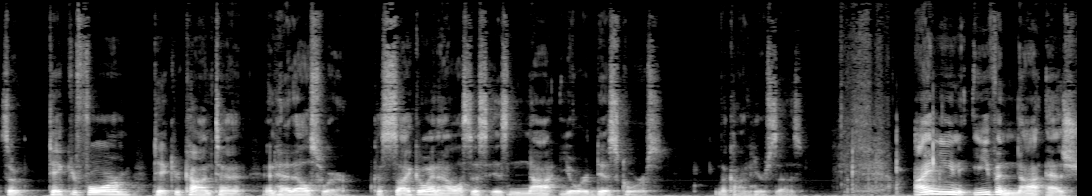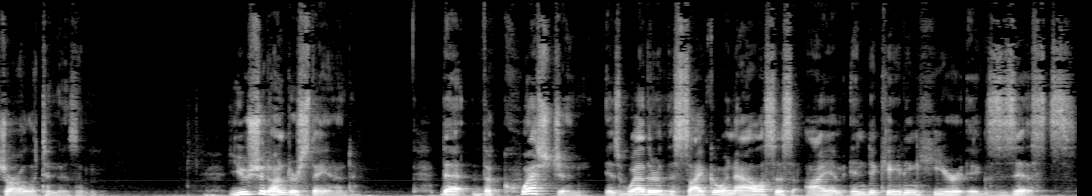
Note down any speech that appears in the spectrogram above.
So take your form, take your content, and head elsewhere, because psychoanalysis is not your discourse, Lacan here says. I mean, even not as charlatanism. You should understand that the question is whether the psychoanalysis I am indicating here exists.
